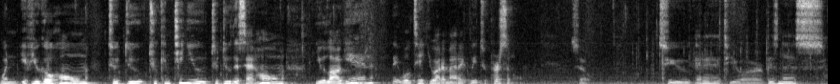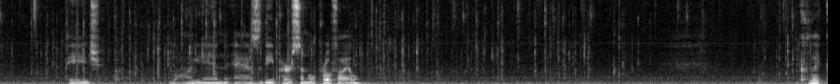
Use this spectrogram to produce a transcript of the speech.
when if you go home to do to continue to do this at home you log in it will take you automatically to personal. So to edit your business page log in as the personal profile. Click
